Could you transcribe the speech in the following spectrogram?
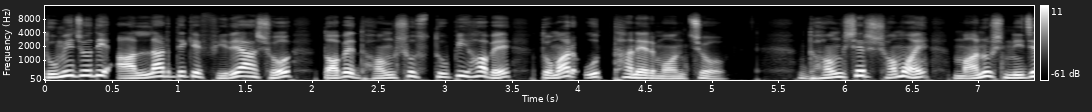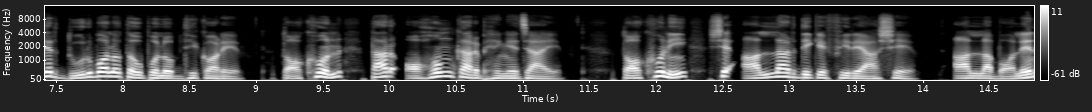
তুমি যদি আল্লাহর দিকে ফিরে আসো, তবে ধ্বংসস্তূপই হবে তোমার উত্থানের মঞ্চ। ধ্বংসের সময় মানুষ নিজের দুর্বলতা উপলব্ধি করে, তখন তার অহংকার ভেঙে যায়। তখনই সে আল্লাহর দিকে ফিরে আসে। আল্লাহ বলেন,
